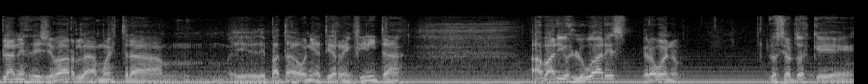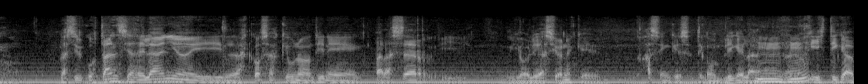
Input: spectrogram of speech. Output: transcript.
planes de llevar la muestra mm, eh, de Patagonia Tierra Infinita a varios lugares, pero bueno, lo cierto es que las circunstancias del año y las cosas que uno tiene para hacer y obligaciones que hacen que se te complique la, logística.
